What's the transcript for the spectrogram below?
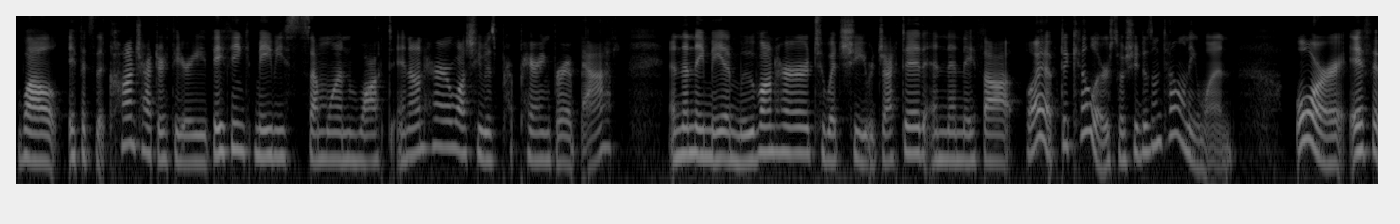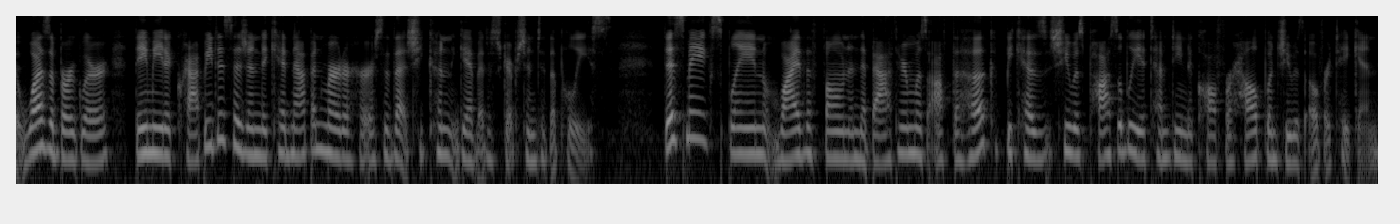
well, if it's the contractor theory, they think maybe someone walked in on her while she was preparing for a bath and then they made a move on her to which she rejected and then they thought well, i have to kill her so she doesn't tell anyone or if it was a burglar they made a crappy decision to kidnap and murder her so that she couldn't give a description to the police this may explain why the phone in the bathroom was off the hook because she was possibly attempting to call for help when she was overtaken.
